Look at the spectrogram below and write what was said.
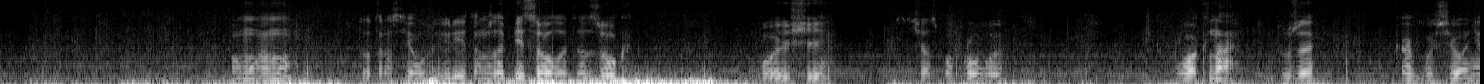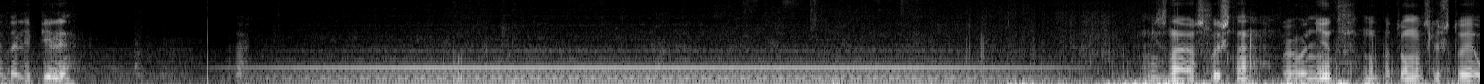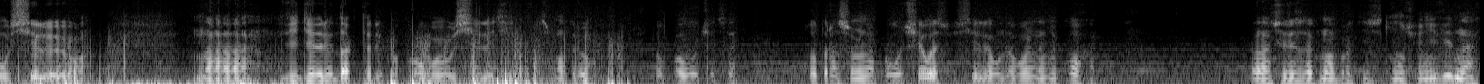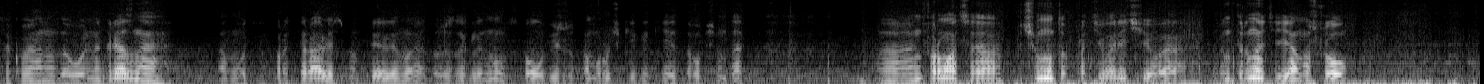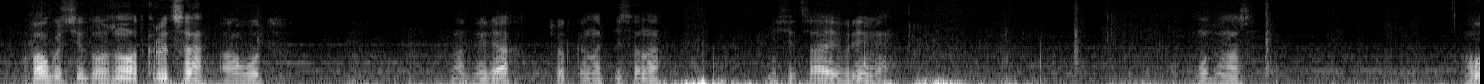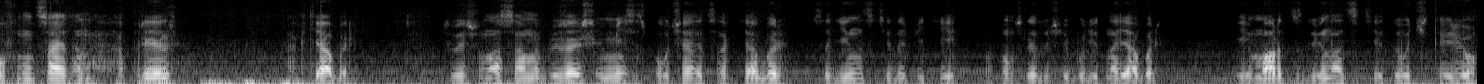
По-моему, в тот раз я у двери там записывал этот звук воющий. Сейчас попробую у окна. Тут уже как бы все они долепили. Знаю, слышно было, нет. Ну, потом, если что, я усилю его на видеоредакторе, попробую усилить. Смотрю, что получится. В тот раз у меня получилось, усилил довольно неплохо. А, через окно практически ничего не видно, такое оно довольно грязное. Там вот протирали, смотрели, но я тоже заглянул стол, вижу там ручки какие-то. В общем-то, информация почему-то противоречивая. В интернете я нашел в августе должно открыться, а вот на дверях четко написано месяца и время. Вот у нас Гофманцайтен, апрель, октябрь. То есть у нас самый ближайший месяц получается октябрь с 11 до 5. Потом следующий будет ноябрь и март с 12 до 4.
